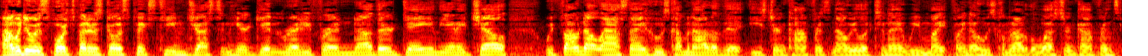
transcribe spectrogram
How we doing, Sports Betters Ghost Picks team? Justin here, getting ready for another day in the NHL. We found out last night who's coming out of the Eastern Conference. Now we look tonight, we might find out who's coming out of the Western Conference.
